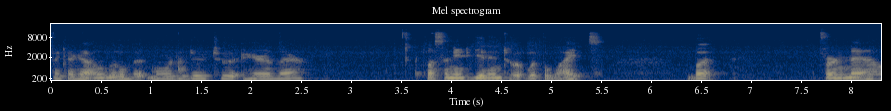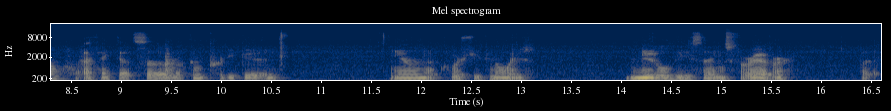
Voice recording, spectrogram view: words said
think I got a little bit more to do to it here and there. Plus I need to get into it with the whites. But for now, I think that's uh, looking pretty good. And of course you can always noodle these things forever but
